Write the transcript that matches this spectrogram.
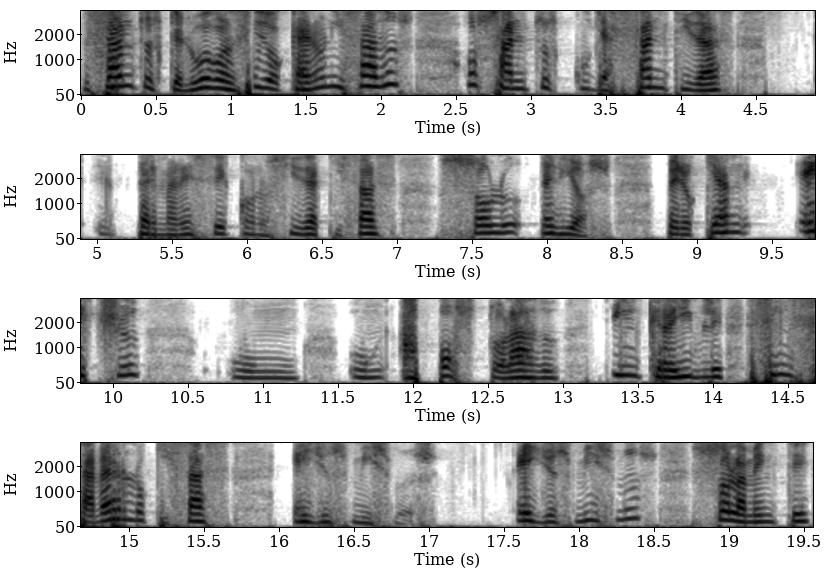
Santos que luego han sido canonizados o santos cuya santidad permanece conocida quizás sólo de Dios, pero que han hecho un, un apostolado increíble sin saberlo quizás ellos mismos. Ellos mismos solamente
